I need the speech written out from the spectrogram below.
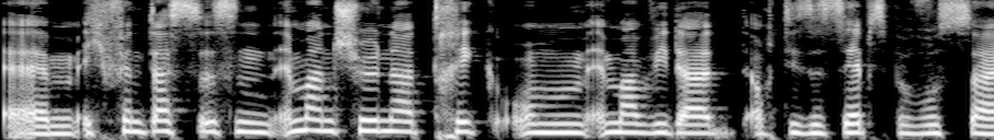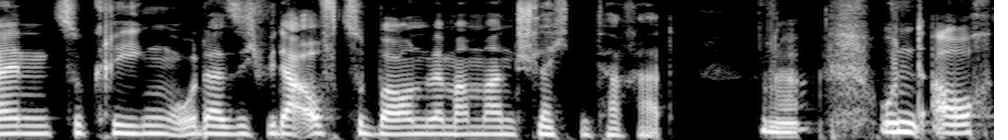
ähm, ich finde, das ist ein, immer ein schöner Trick, um immer wieder auch dieses Selbstbewusstsein zu kriegen oder sich wieder aufzubauen, wenn man mal einen schlechten Tag hat. Ja. Und auch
